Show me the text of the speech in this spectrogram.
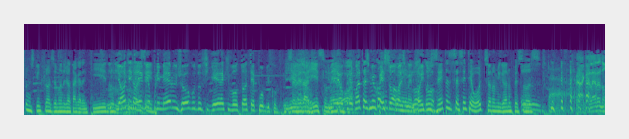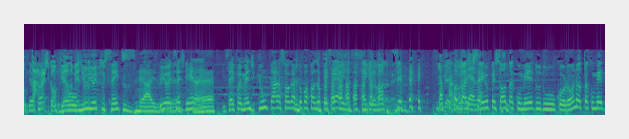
Churrasquinho de final de semana já tá garantido. E ontem Então, teve assim, o primeiro jogo do Figueira que voltou a ter público. Isso é verdade. isso Deu, deu quantas mil Como pessoas, foi? mais ou menos? Foi Lotou. 268, se eu não me engano, pessoas. É, A galera não tá mais Deu confiando mesmo. no time, né? 1.800 reais. né? 1.800 de renda, É. né? Isso aí foi menos que um cara só gastou pra fazer o PCR, né? Tem que levar o PCR. Tu acha que isso aí né? o pessoal tá com medo do corona ou tá com medo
